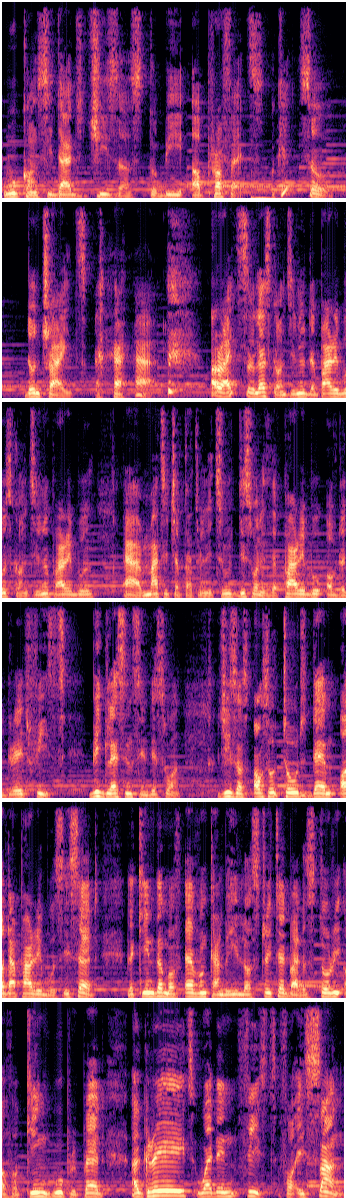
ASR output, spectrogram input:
who considered Jesus to be a prophet. Okay, so don't try it. All right, so let's continue. The parables continue. Parable, uh, Matthew chapter 22. This one is the parable of the great feast. Big lessons in this one. Jesus also told them other parables. He said, The kingdom of heaven can be illustrated by the story of a king who prepared a great wedding feast for his son.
